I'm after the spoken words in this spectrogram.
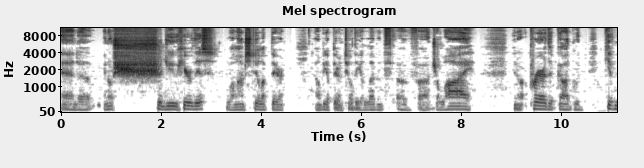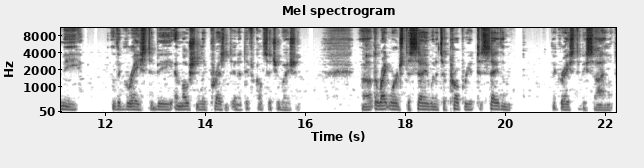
and, uh, you know, should you hear this while I'm still up there, I'll be up there until the 11th of uh, July. You know, a prayer that God would give me the grace to be emotionally present in a difficult situation. Uh, the right words to say when it's appropriate to say them, the grace to be silent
